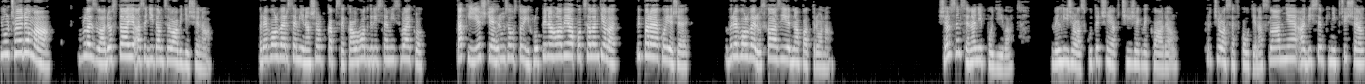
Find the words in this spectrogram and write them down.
Julčo je doma. Vlezla do stáje a sedí tam celá vyděšená. Revolver jsem jí našel v kapse kalhot, když jsem jí svlékl. Taky ještě hrůzou stojí chlupy na hlavě a po celém těle. Vypadá jako ježek. V revolveru schází jedna patrona. Šel jsem se na ní podívat. Vyhlížela skutečně, jak Čížek vykládal. Krčila se v koutě na slámě a když jsem k ní přišel,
